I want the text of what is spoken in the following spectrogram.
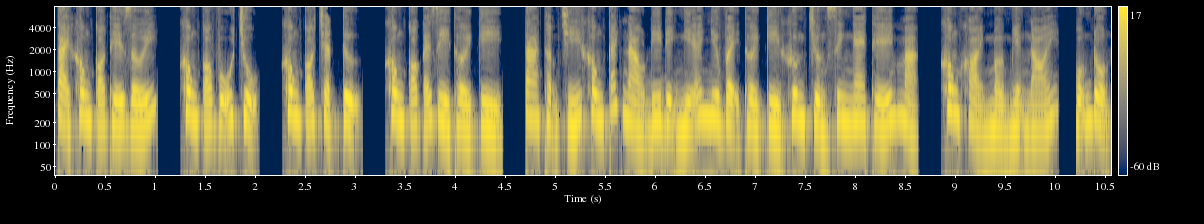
Tại không có thế giới, không có vũ trụ, không có trật tự, không có cái gì thời kỳ, ta thậm chí không cách nào đi định nghĩa như vậy thời kỳ. Khương Trường Sinh nghe thế mà không khỏi mở miệng nói hỗn độn.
